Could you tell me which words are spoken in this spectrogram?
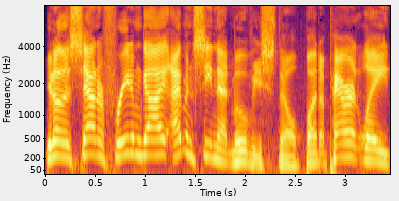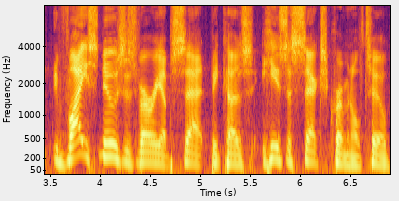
You know, the Sound of Freedom guy, I haven't seen that movie still, but apparently Vice News is very upset because he's a sex criminal too.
